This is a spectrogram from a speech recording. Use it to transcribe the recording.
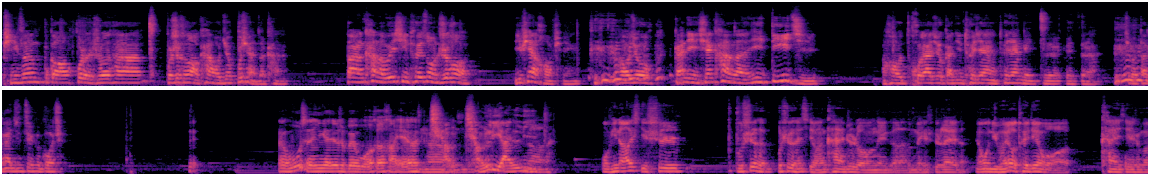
评分不高，或者说它不是很好看，我就不选择看。当然看了微信推送之后，一片好评，然后就赶紧先看了一第一集，然后回来就赶紧推荐推荐给自给自然，就大概就这个过程。对那巫神应该就是被我和行业强嗯强力安利。啊，我平常也是不是很不是很喜欢看这种那个美食类的，然后我女朋友推荐我看一些什么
